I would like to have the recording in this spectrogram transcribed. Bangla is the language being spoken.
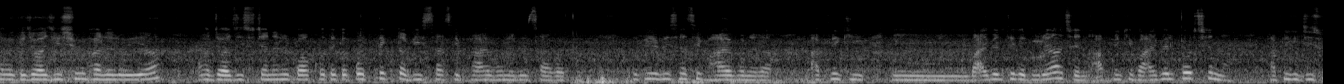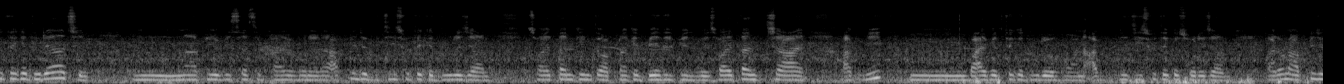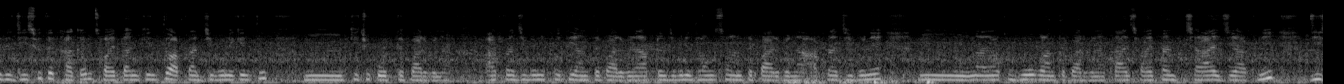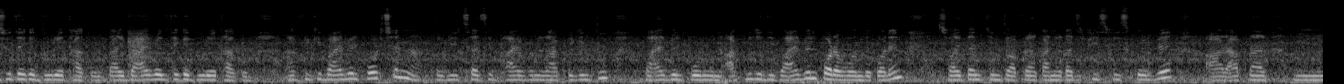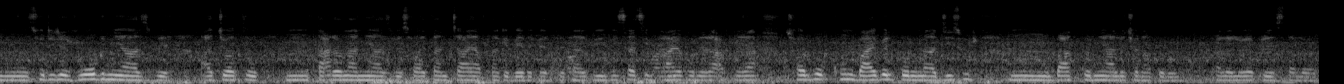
সবাইকে জয় যিশু ভালো লইয়া আমার জয় যিশু চ্যানেলের পক্ষ থেকে প্রত্যেকটা বিশ্বাসী ভাই বোনেদের স্বাগত। প্রিয় বিশ্বাসী ভাই বোনেরা, আপনি কি বাইবেল থেকে দূরে আছেন? আপনি কি বাইবেল পড়ছেন না? আপনি কি যিশু থেকে দূরে আছেন? না, প্রিয় বিশ্বাসী ভাই বোনেরা, আপনি যদি যিশু থেকে দূরে যান, শয়তান কিন্তু আপনাকে বেঁধে ফেলবে। শয়তান চায় আপনি বাইবেল থেকে দূরে হন, আপনি যিশু থেকে সরে যান। কারণ আপনি যদি যিশুতে থাকেন, শয়তান কিন্তু আপনার জীবনে কিন্তু কিছু করতে পারবে না। আপনার জীবনে ক্ষতি আনতে পারবে না, আপনার জীবনে ধ্বংস আনতে পারবে না, আপনার জীবনে নানা রকম রোগ আনতে পারবে না। তাই শয়তান চায় যে আপনি যিশু থেকে দূরে থাকুন, তাই বাইবেল থেকে দূরে থাকুন। আপনি কি বাইবেল পড়ছেন না? তো বিশ্বাসী ভাই বোনেরা, আপনি কিন্তু বাইবেল পড়ুন। আপনি যদি বাইবেল পড়া বন্ধ করেন, শয়তান কিন্তু আপনার কানের কাছে ফিস ফিস করবে আর আপনার শরীরে রোগ নিয়ে আসবে আর যত তাড়না নিয়ে আসবে, শয়তান চায় আপনাকে বেঁধে ফেলতে। তাই বিশ্বাসী ভাই বোনেরা, আপনারা সর্বক্ষণ বাইবেল পড়ুন আর যিশুর বাক্য নিয়ে আলোচনা করুন। হ্যালো প্রেস তালোয়ার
